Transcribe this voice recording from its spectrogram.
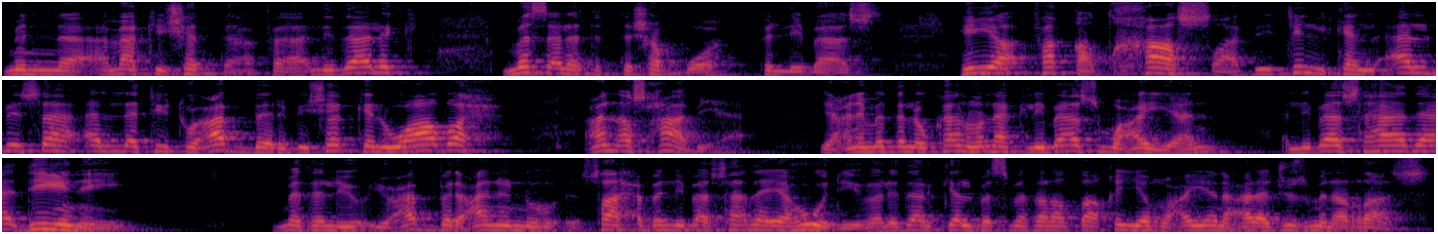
من أماكن شتى. فلذلك مسألة التشبه في اللباس هي فقط خاصة بتلك الألبسة التي تعبر بشكل واضح عن أصحابها. يعني مثلا لو كان هناك لباس معين اللباس هذا ديني. مثل يعبر عن إنه صاحب اللباس هذا يهودي فلذلك يلبس مثلا طاقية معينة على جزء من الرأس.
